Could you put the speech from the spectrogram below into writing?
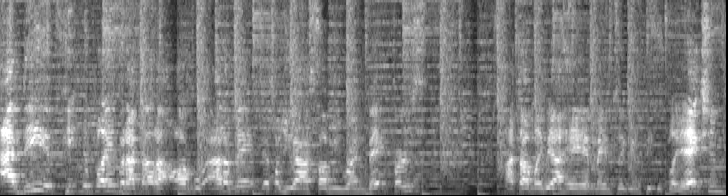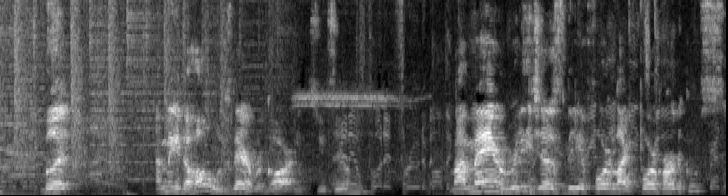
I did pick the play, but I thought I audible out of that. That's why you guys saw me run back first. I thought maybe I had maybe taken pick the play action, but I mean the hole was there regardless. You feel me? My man really just did four like four verticals.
